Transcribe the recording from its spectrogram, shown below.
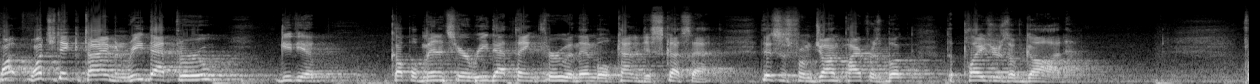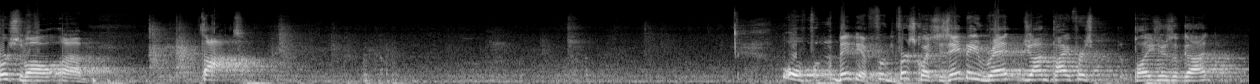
why, why don't you take the time and read that through? Give you a couple minutes here, read that thing through, and then we'll kind of discuss that. This is from John Piper's book, The Pleasures of God. First of all, uh, thoughts. Well, maybe a first question: Has anybody read John Piper's *Pleasures of God*?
